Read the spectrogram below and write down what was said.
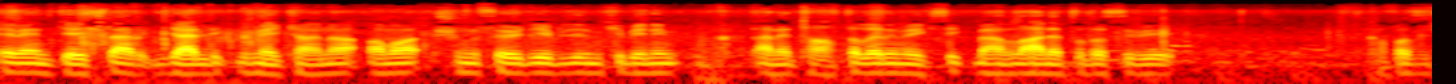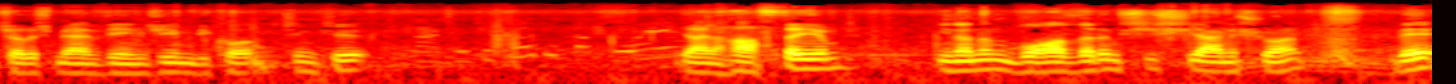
Evet gençler geldik bir mekana ama şunu söyleyebilirim ki benim hani tahtalarım eksik. Ben lanet olası bir kafası çalışmayan zenciyim bir ko. Çünkü yani hastayım. İnanın boğazlarım şiş yani şu an ve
